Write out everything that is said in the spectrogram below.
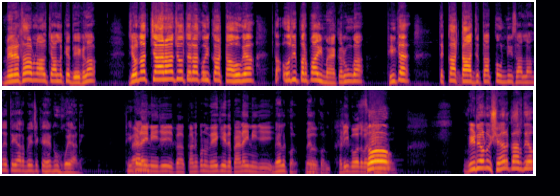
ਮੇਰੇ ਹਿਸਾਬ ਨਾਲ ਚੱਲ ਕੇ ਦੇਖ ਲਾ। ਜੇ ਉਹਨਾਂ ਚਾਰਾਂ 'ਚੋਂ ਤੇਰਾ ਕੋਈ ਘਾਟਾ ਹੋ ਗਿਆ ਤਾਂ ਉਹਦੀ ਭਰਪਾਈ ਮੈਂ ਕਰੂੰਗਾ। ਠੀਕ ਹੈ? ਤੇ ਘਾਟਾ ਅੱਜ ਤੱਕ 19 ਸਾਲਾਂ ਦੇ ਤਜਰਬੇ 'ਚ ਕਿਸੇ ਨੂੰ ਹੋਇਆ ਨਹੀਂ। ਠੀਕ ਹੈ ਪੈਣਾ ਹੀ ਜੀ? ਨਹੀਂ ਜੀ ਕਣਕ ਨੂੰ ਵੇਖੀਏ ਤੇ ਪੈਣਾ ਹੀ ਨਹੀਂ ਜੀ। ਬਿਲਕੁਲ ਬਿਲਕੁਲ। ਖੜੀ ਬਹੁਤ ਸੋ ਵਧੀਆ ਜੀ। ਵੀਡੀਓ ਨੂੰ ਸ਼ੇਅਰ ਕਰ ਦਿਓ,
